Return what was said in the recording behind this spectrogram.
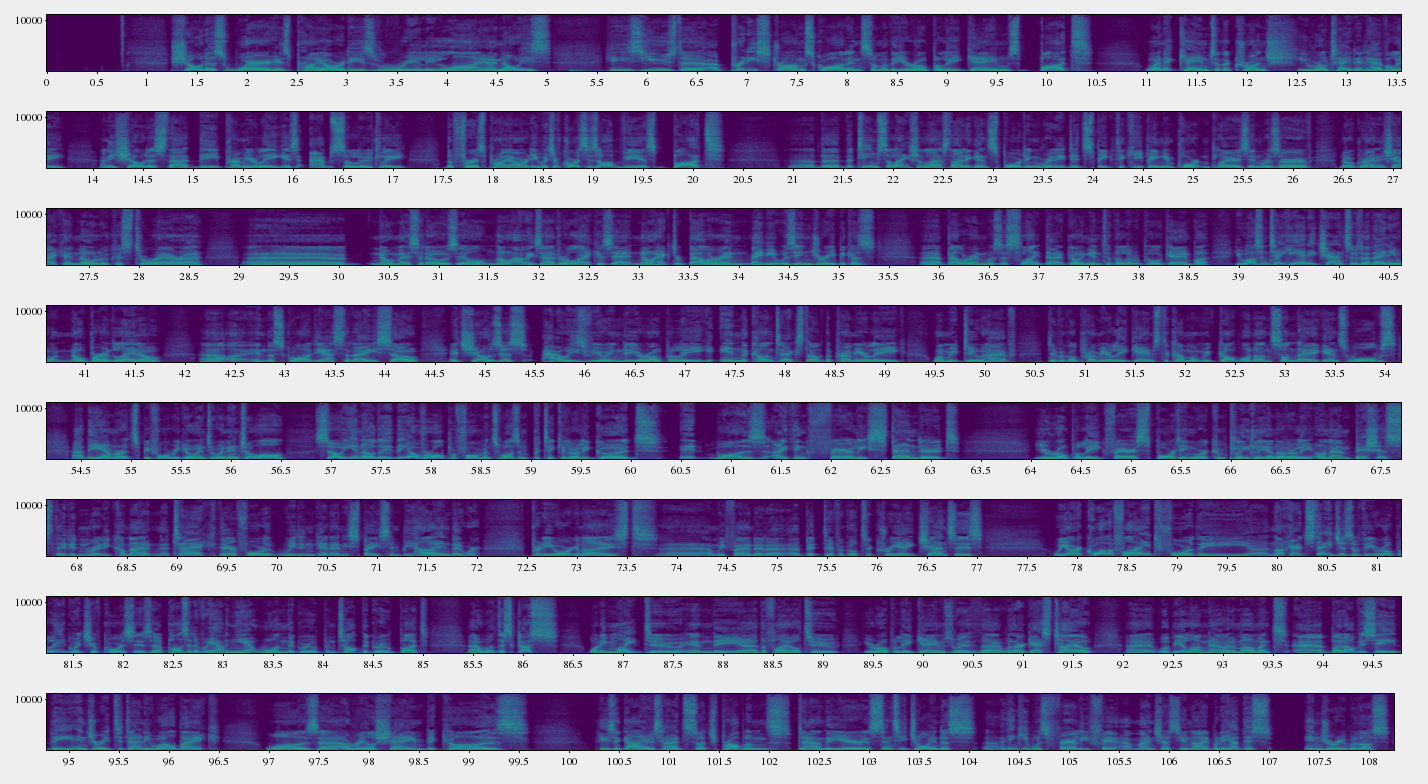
showed us where his priorities really lie. I know he's he's used a, a pretty strong squad in some of the Europa League games, but when it came to the crunch, he rotated heavily and he showed us that the Premier League is absolutely the first priority, which of course is obvious, but Uh, the the team selection last night against Sporting really did speak to keeping important players in reserve. No Granit Xhaka, no Lucas Torreira, uh, no Mesut Ozil, no Alexandre Lacazette, no Hector Bellerin. Maybe it was injury because uh, Bellerin was a slight doubt going into the Liverpool game, but he wasn't taking any chances with anyone. No Bernd Leno uh, in the squad yesterday, so it shows us how he's viewing the Europa League in the context of the Premier League when we do have difficult difficult Premier League games to come, and we've got one on Sunday against Wolves at the Emirates before we go into an interlull. So, you know, the, the overall performance wasn't particularly good. It was, I think, fairly standard. Europa League fair. Sporting were completely and utterly unambitious. They didn't really come out and attack. Therefore, we didn't get any space in behind. They were pretty organised, uh, and we found it a, a bit difficult to create chances. We are qualified for the uh, knockout stages of the Europa League, which of course is a positive. We haven't yet won the group and topped the group, but uh, we'll discuss what he might do in the uh, the final two Europa League games with uh, with our guest Tayo. Uh, we'll be along now in a moment, uh, but obviously the injury to Danny Welbeck was a real shame because. He's a guy who's had such problems down the years since he joined us. Uh, I think he was fairly fit at Manchester United, but he had this injury with us,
